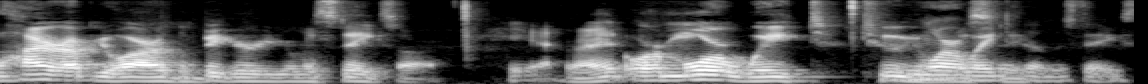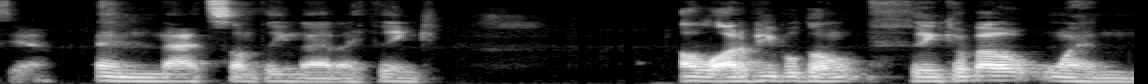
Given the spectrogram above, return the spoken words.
the higher up you are, the bigger your mistakes are. Yeah. Right. Or more weight to your More weight to mistake the mistakes. Yeah. and that's something that I think a lot of people don't think about when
